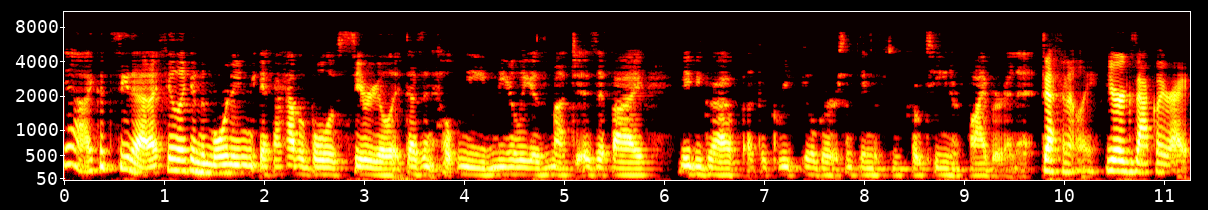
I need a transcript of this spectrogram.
Yeah, I could see that. I feel like in the morning, if I have a bowl of cereal, it doesn't help me nearly as much as if I maybe grab like a Greek yogurt or something with some protein or fiber in it. Definitely. You're exactly right.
